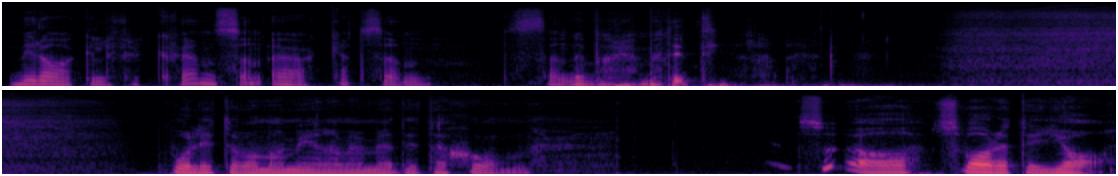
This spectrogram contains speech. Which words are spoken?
mirakelfrekvensen ökat sen, sen du började meditera? På lite vad man menar med meditation. Så, ja, svaret är ja.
